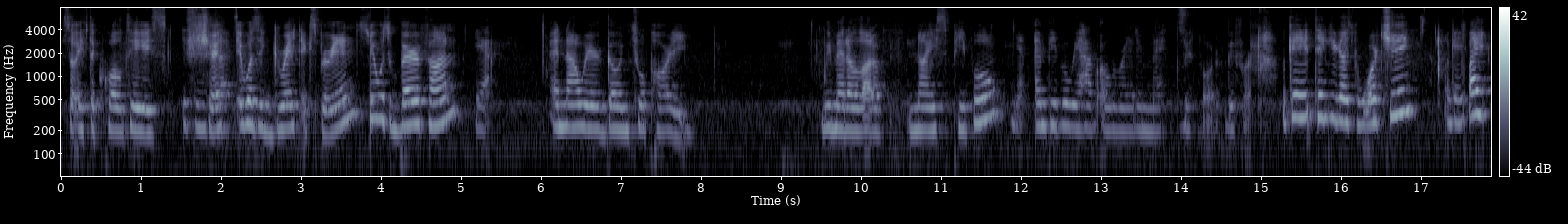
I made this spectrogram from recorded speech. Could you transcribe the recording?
So if the quality is shit, it was a great experience. It was very fun. Yeah. And now we're going to a party. We met a lot of nice people. Yeah. And people we have already met before before. Okay, thank you guys for watching. Okay, bye.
